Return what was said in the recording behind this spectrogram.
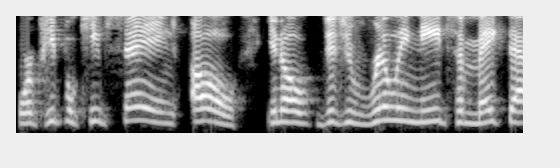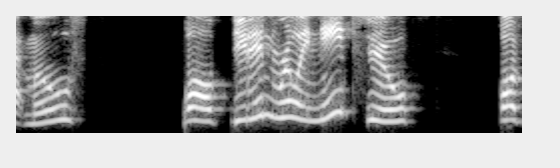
where people keep saying, oh, you know, did you really need to make that move? Well, you didn't really need to, but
